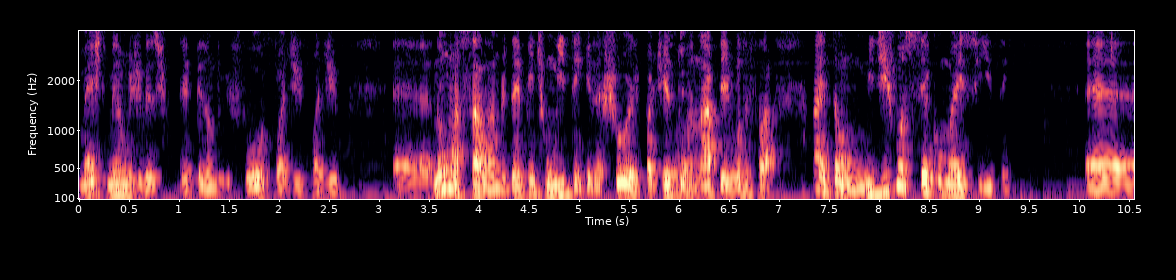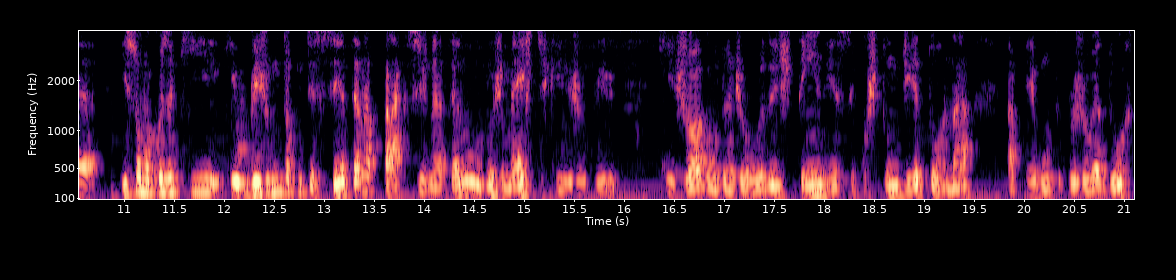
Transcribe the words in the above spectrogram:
mestre mesmo, às vezes, dependendo do que for, pode. pode é, não uma sala, mas de repente um item que ele achou, ele pode retornar a pergunta e falar: Ah, então, me diz você como é esse item. É, isso é uma coisa que, que eu vejo muito acontecer até na praxis, né? até no, nos mestres que, que jogam o Dungeon World, eles têm esse costume de retornar a pergunta para o jogador,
